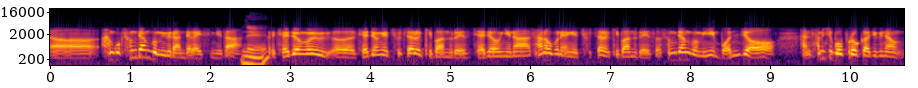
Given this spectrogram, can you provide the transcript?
어 한국 성장금융이라는 데가 있습니다. 네. 그 재정을 어, 재정의 출자를 기반으로 해서 재정이나 산업은행의 출자를 기반으로 해서 성장금이 먼저 한 35%까지 그냥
